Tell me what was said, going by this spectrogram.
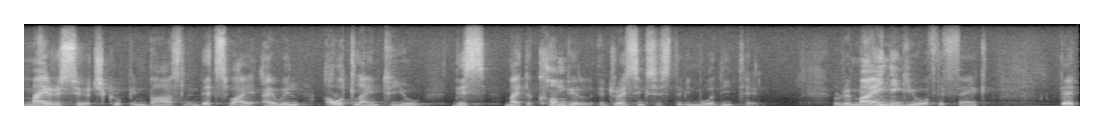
my research group in Basel, and that's why I will outline to you this mitochondrial addressing system in more detail, reminding you of the fact that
